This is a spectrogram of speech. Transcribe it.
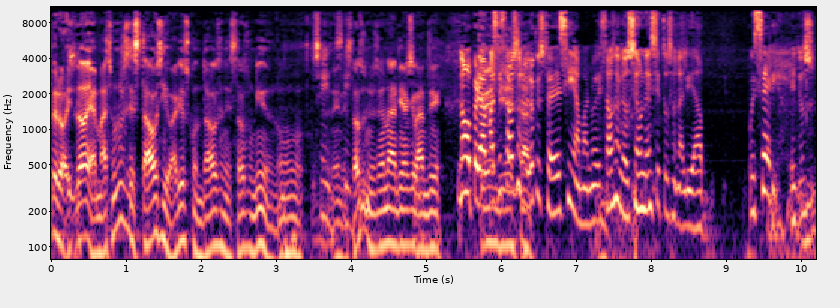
Pero no, además unos estados y varios condados en Estados Unidos, ¿no? Sí, en sí. Estados Unidos es un área grande. No, pero además Estados Unidos, lo que usted decía, Manuel, Estados Unidos tiene una institucionalidad pues seria. Ellos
